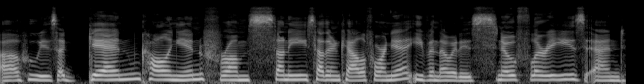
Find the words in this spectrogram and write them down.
uh, who is again calling in from sunny Southern California, even though it is snow flurries and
